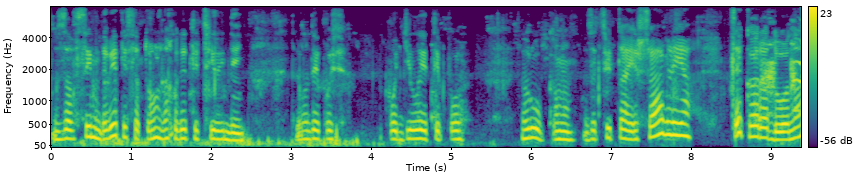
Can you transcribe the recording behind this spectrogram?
за всім дивитися, то можна ходити цілий день. Треба якось поділити по грубкам. Зацвітає шавлія. Це карадона.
